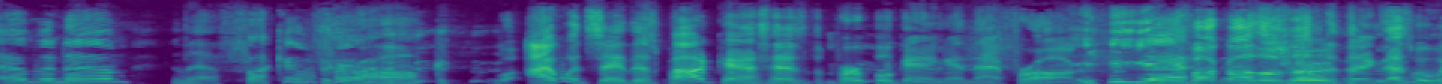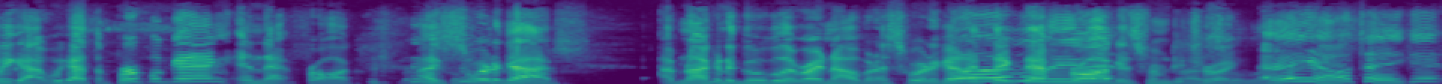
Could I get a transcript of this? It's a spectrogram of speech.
Eminem, and that fucking frog. Well, I would say this podcast has the Purple Gang and that frog. yeah. Fuck all those true. other things. That's what we got. We got the Purple Gang and that frog. I swear to God. I'm not gonna Google it right now, but I swear to God, No, I I think that frog it. is from Detroit. Hey, I'll take it.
